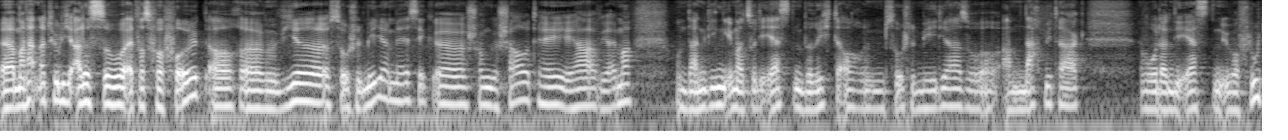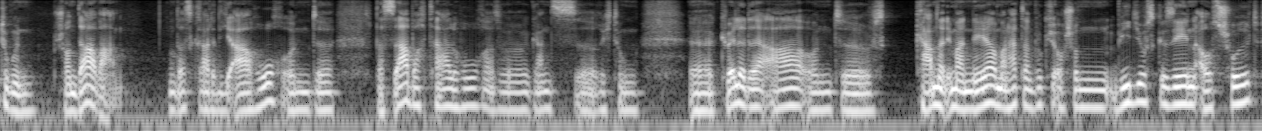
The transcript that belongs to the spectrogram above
Äh, man hat natürlich alles so etwas verfolgt, auch äh, wir Social Media mäßig äh, schon geschaut, hey, ja, wie immer. Und dann gingen immer so die ersten Berichte auch im Social Media, so am Nachmittag, wo dann die ersten Überflutungen schon da waren. Und das gerade die A hoch und äh, das Saarbachtal hoch, also ganz äh, Richtung äh, Quelle der A. Und äh, es kam dann immer näher. Man hat dann wirklich auch schon Videos gesehen aus Schuld,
